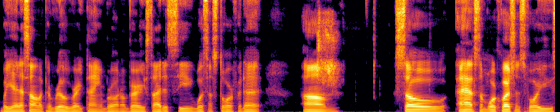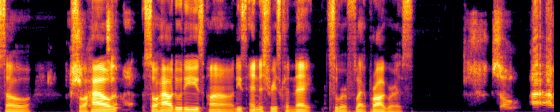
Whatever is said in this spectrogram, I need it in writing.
but yeah, that sounds like a real great thing, bro, and I'm very excited to see what's in store for that. Um, so I have some more questions for you. So, so how so how do these uh these industries connect to reflect progress? So I,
